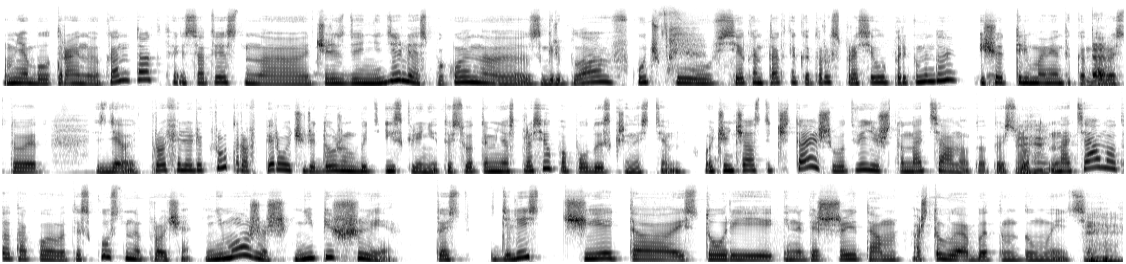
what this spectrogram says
У меня был тройной контакт, и, соответственно, через две недели я спокойно сгребла в кучку все контакты, которых спросила порекомендуй. Еще три момента, которые да. стоит сделать. Профиль рекрутера в первую очередь должен быть искренний. То есть вот ты меня спросил по поводу искренности. Очень часто читаешь, и вот видишь, что натянуто. То есть uh-huh. вот натянуто такое вот искусственно и прочее. Не можешь, не пиши. То есть поделись чьей-то историей и напиши там, а что вы об этом думаете. Угу.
